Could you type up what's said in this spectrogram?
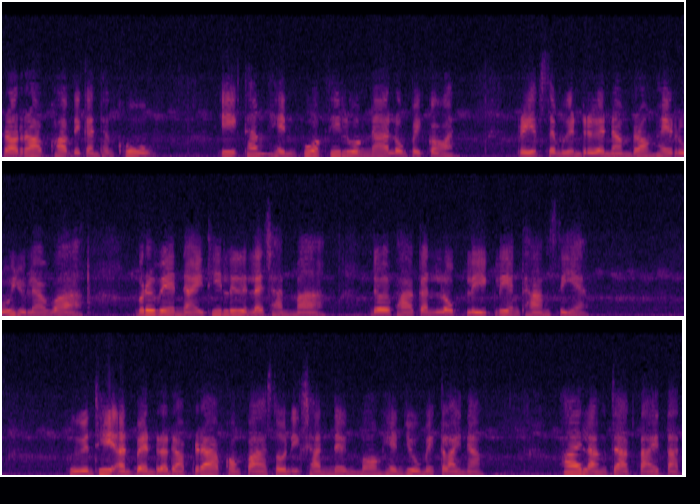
เพราะรอบครอบด้วยกันทั้งคู่ อีกทั้งเห็นพวกที่ล่วงหน้าลงไปก่อน เปรียบเสมือนเรือนำร่องให้รู้อยู่แล้วว่า บริเวณไหนที่ลื่นและชันมาก โดยพากันหลบหลีกเลี่ยงทางเสีย พื้นที่อันเป็นระดับราบของป่าโซนอีกชั้นหนึ่งมองเห็นอยู่ไม่ไกลนักภายหลังจากไต่ตัด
